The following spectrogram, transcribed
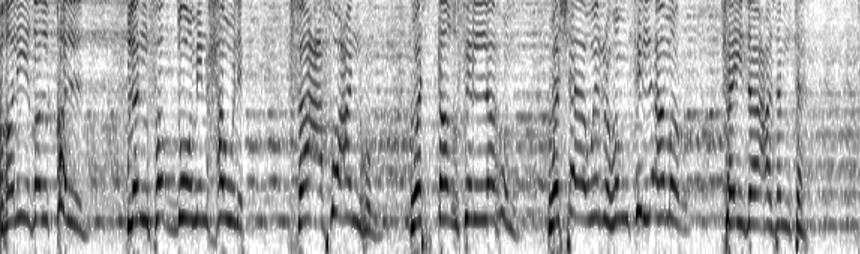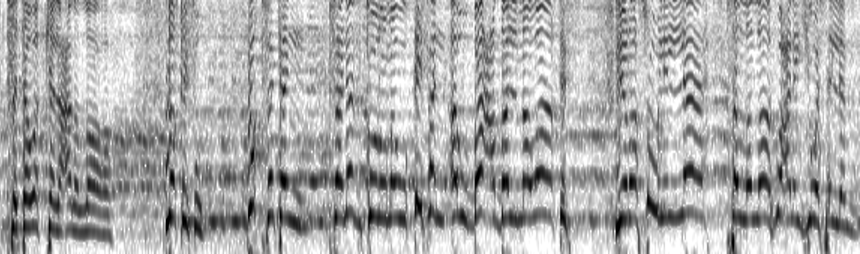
غليظ القلب لانفضوا من حولك فاعف عنهم واستغفر لهم وشاورهم في الأمر. فإذا عزمت فتوكل على الله. نقف وقفة فنذكر موقفا أو بعض المواقف لرسول الله صلى الله عليه وسلم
